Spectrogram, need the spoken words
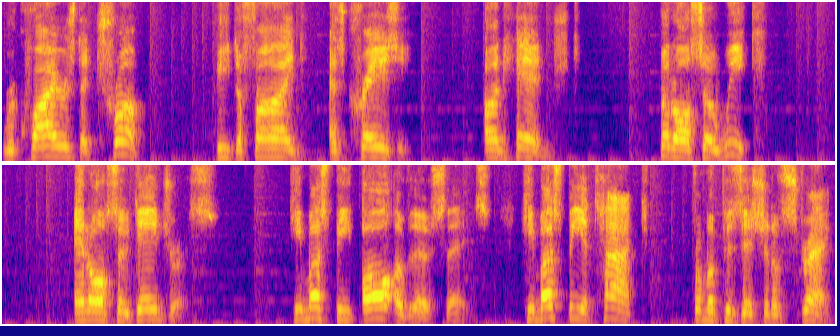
requires that Trump be defined as crazy, unhinged, but also weak and also dangerous. He must be all of those things. He must be attacked from a position of strength.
